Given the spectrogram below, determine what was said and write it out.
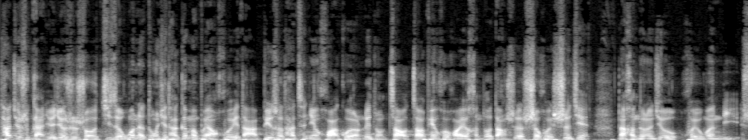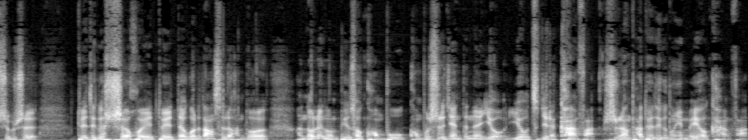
他就是感觉就是说，记者问的东西他根本不想回答。比如说他曾经画过那种照照片绘画，有很多当时的社会事件，那很多人就会问你是不是对这个社会、对德国的当时的很多很多那种，比如说恐怖恐怖事件等等有有自己的看法。事实上，他对这个东西没有看法，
